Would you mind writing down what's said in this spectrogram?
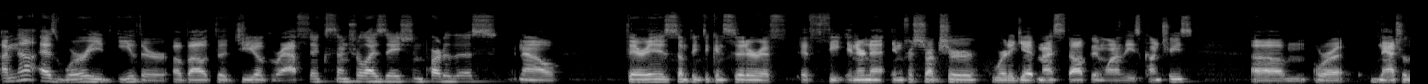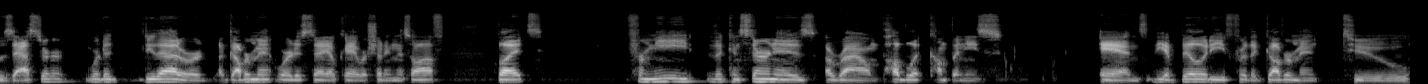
I'm not as worried either about the geographic centralization part of this. Now, there is something to consider if if the internet infrastructure were to get messed up in one of these countries, um, or a natural disaster were to do that or a government were to say, okay, we're shutting this off. But for me, the concern is around public companies and the ability for the government to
